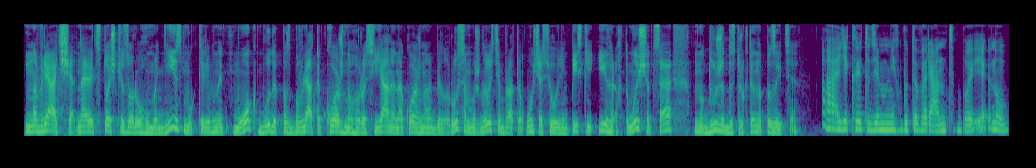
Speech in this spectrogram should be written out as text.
навряд чи навіть з точки зору гуманізму керівник МОК буде позбавляти кожного росіянина, кожного білоруса можливості брати участь у Олімпійських іграх, тому що це ну дуже деструктивна позиція. А який тоді міг бути варіант? би ну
